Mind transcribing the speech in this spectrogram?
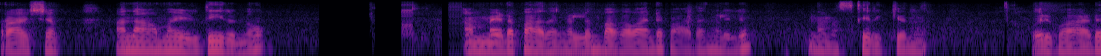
പ്രാവശ്യം ആ നാമം എഴുതിയിരുന്നു. അമ്മയുടെ പാദങ്ങളിലും ഭഗവാന്റെ പാദങ്ങളിലും നമസ്കരിക്കുന്നു. ഒരുപാട്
